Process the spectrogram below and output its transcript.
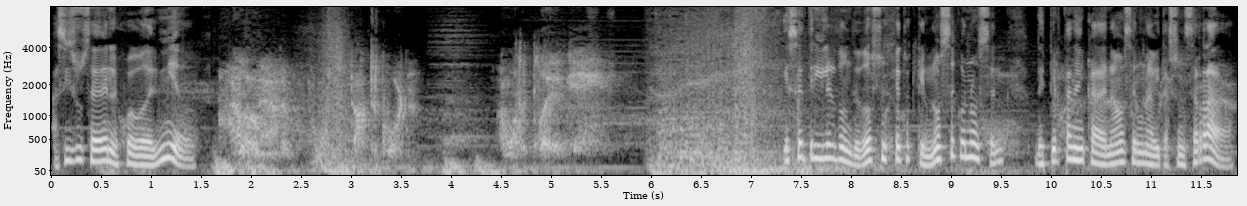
Así sucede en el juego del miedo. Ese thriller donde dos sujetos que no se conocen despiertan encadenados en una habitación cerrada,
